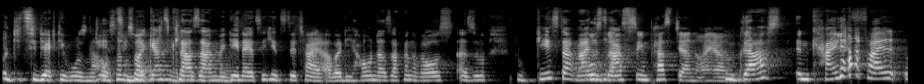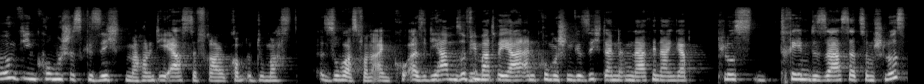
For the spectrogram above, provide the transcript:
und die ziehen dir echt die Hosen die aus. Das muss man ganz klar sagen. Wir gehen da jetzt nicht ins Detail, aber die hauen da Sachen raus. Also du gehst da rein Hosen und sagst, ihm passt ja in euer. Du darfst in keinem ja. Fall irgendwie ein komisches Gesicht machen. Und die erste Frage kommt und du machst sowas von einem, also die haben so viel Material an komischen Gesichtern im Nachhinein gehabt, plus Tränendesaster zum Schluss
